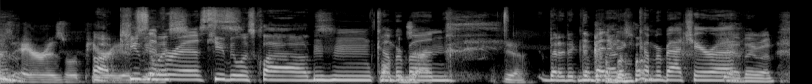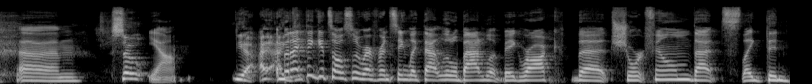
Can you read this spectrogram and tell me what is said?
as eras or Uh, periods. cumulus, Cumulus. cumulus clouds. Mm-hmm. Cumberbund. yeah. Benedict The Cumberbatch. Benedict Cumberbatch era. Yeah, they would. Um. So Yeah. Yeah, I, but I think it's also referencing like that little battle at Big Rock, that short film. That's like the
